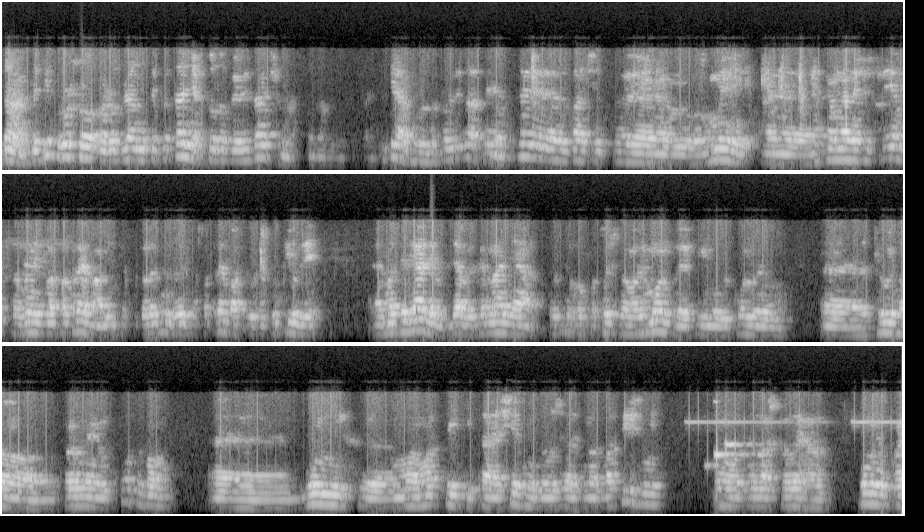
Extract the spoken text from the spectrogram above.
Так, тоді прошу розглянути питання, хто доповідач у нас по даному питанню. Я буду доповідати. Це, значить, е, ми, е, на підприємство, виникла потреба, місцевого виникла потреба у закупівлі е, матеріалів для виконання цього поточного ремонту, який ми виконуємо е, струйно-правним способом. Е, У них е, м- мастики та щебні залишилися на два тижні. От, наш колега вспомнив про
